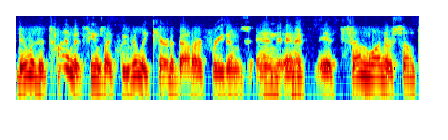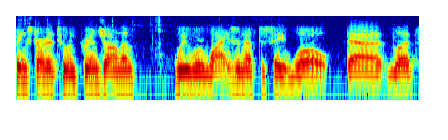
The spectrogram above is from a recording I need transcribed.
there was a time it seems like we really cared about our freedoms, and, and if, if someone or something started to infringe on them, we were wise enough to say, whoa, that, let's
